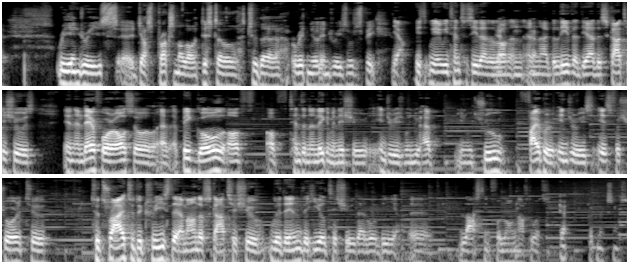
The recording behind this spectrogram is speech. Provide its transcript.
re-injuries uh, just proximal or distal to the original injury, so to speak. Yeah, we, we, we tend to see that a lot, and, and I believe that yeah, the scar tissue is, and, and therefore also a, a big goal of of tendon and ligament issue injuries when you have you know true fiber injuries is for sure to to try to decrease the amount of scar tissue within the heal tissue that will be uh, lasting for long afterwards. Yeah, that makes sense.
